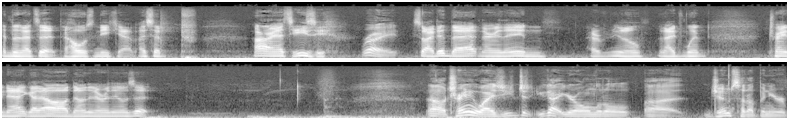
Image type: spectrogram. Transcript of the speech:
and then that's it. The whole kneecap. I said, all right, that's easy. right. So I did that and everything, and I, you know, and I went trained that, got that all done, and everything was it. No, training wise, you just you got your own little uh, gym set up in your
